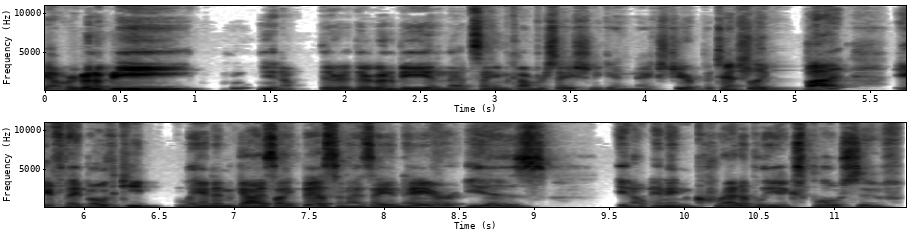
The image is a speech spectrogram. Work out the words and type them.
yeah, we're going to be, you know, they're, they're going to be in that same conversation again next year, potentially. But if they both keep landing guys like this, and Isaiah Neyor is, you know, an incredibly explosive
